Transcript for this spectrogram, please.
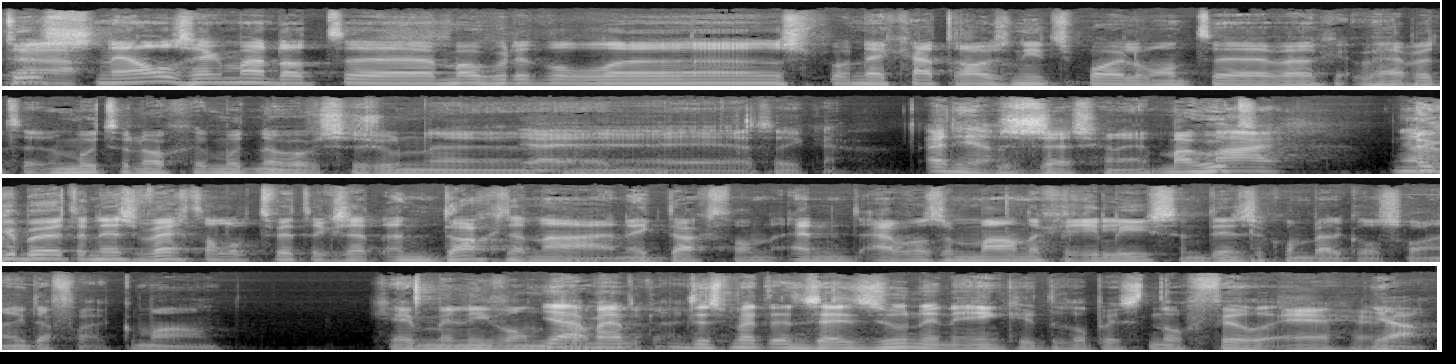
te Ja. snel, zeg maar. Dat eh, mogen we dit wel... eh, spo- nee, ik ga het trouwens niet spoilen, want eh, we, we hebben het, we moeten nog, we moeten nog over seizoen eh, Ja, ja, ja, ja, ja, zeker. En ja. zes gaan hebben. Maar goed, Maar, ja. een gebeurtenis werd al op Twitter gezet een dag daarna. En ik dacht van... En er was een maandag gereleased en dinsdag kwam Better Call Saul. En ik dacht van, come on. Geef me in ieder geval een Ja, dag om te maar dus met een seizoen in één keer erop is het nog veel erger. Ja,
